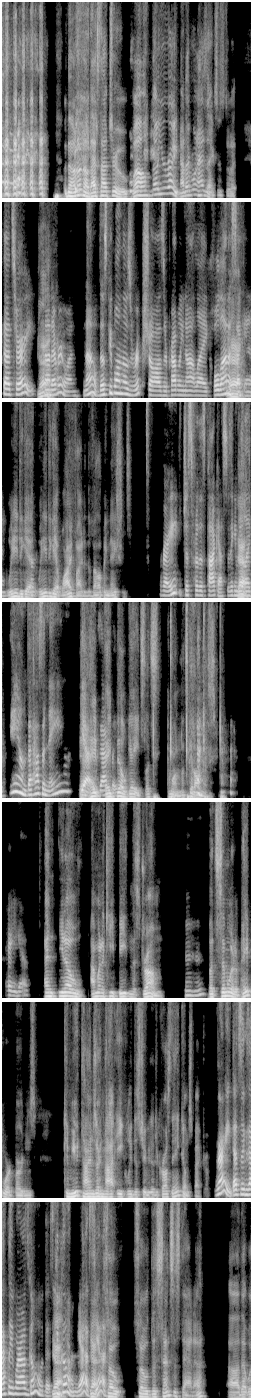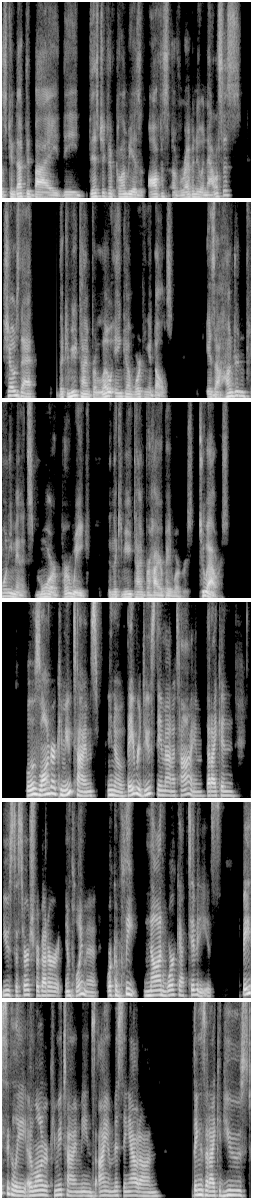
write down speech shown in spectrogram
no, no, no, that's not true. Well, no, you're right. Not everyone has access to it. That's right. Yeah. Not everyone. No, those people on those rickshaws are probably not like, hold on a second. We need to get we need to get Wi-Fi to developing nations. right? Just for this podcast. So they can yeah. be like, damn, that has a name. Yeah, yeah hey, exactly. Hey, Bill Gates, let's come on, let's get on this. there you go. And you know, I'm gonna keep beating this drum, mm-hmm. but similar to paperwork burdens, commute times are not equally distributed across the income spectrum. Right. That's exactly where I was going with this. Yeah. Keep going. Yes, yeah. yes. So so the census data uh, that was conducted by the District of Columbia's Office of Revenue Analysis shows that the commute time for low income working adults is 120 minutes more per week than the commute time for higher paid workers, two hours. Well, those longer commute times, you know, they reduce the amount of time that I can use to search for better employment or complete non work activities. Basically, a longer commute time means I am missing out on things that I could use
